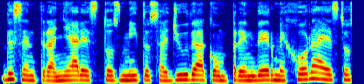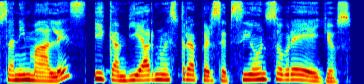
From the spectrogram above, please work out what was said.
Desentrañar estos mitos ayuda a comprender mejor a estos animales y cambiar nuestra percepción sobre ellos.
